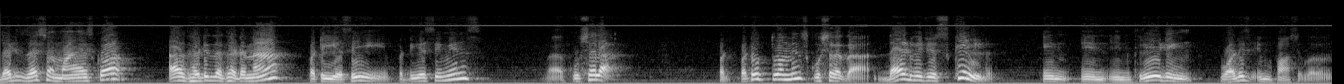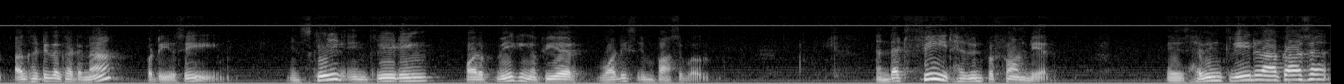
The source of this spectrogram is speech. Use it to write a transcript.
दैट इज दैट्स माया इज कॉल्ड अघटित घटना पटीयसी पटीयसी मीन्स कुशला but patutva means kushalata, that which is skilled in, in, in creating what is impossible. Aghatita ghatana patiyasi. in skilled in creating or making appear what is impossible. And that feat has been performed here. Is having created Akasha,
